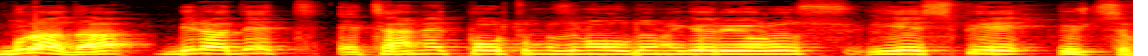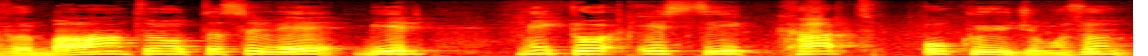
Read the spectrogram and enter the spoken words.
burada bir adet Ethernet portumuzun olduğunu görüyoruz. USB 3.0 bağlantı noktası ve bir micro SD kart okuyucumuzun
